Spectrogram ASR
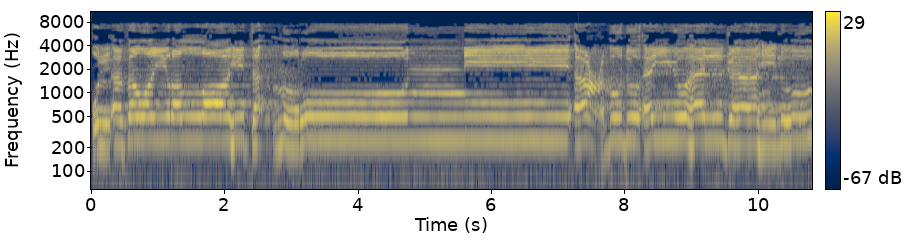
قل أفغير الله تأمروني أعبد أيها الجاهلون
